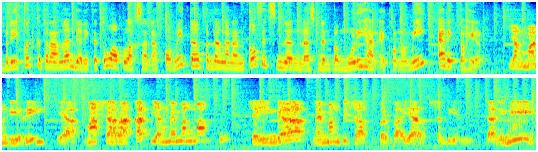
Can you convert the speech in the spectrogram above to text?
berikut keterangan dari Ketua Pelaksana Komite Penanganan COVID-19 dan Pemulihan Ekonomi, Erick Thohir. Yang mandiri, ya masyarakat yang memang mampu, sehingga memang bisa berbayar sendiri. Dan ini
